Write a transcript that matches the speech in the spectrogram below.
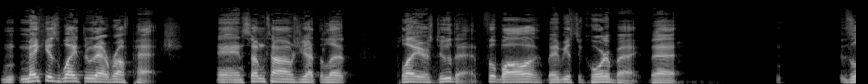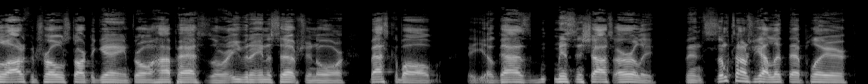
make his way through that rough patch. And sometimes you have to let players do that. Football, maybe it's the quarterback that is a little out of control start the game, throwing high passes or even an interception or basketball, you know, guys missing shots early. But sometimes you got to let that player –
